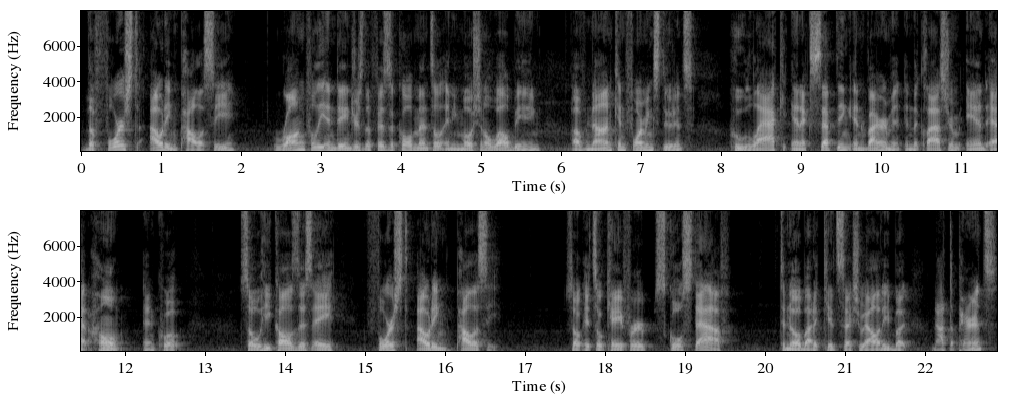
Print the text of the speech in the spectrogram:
the forced outing policy wrongfully endangers the physical, mental, and emotional well-being of non-conforming students who lack an accepting environment in the classroom and at home, end quote. So he calls this a forced outing policy. So it's okay for school staff to know about a kid's sexuality, but not the parents?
